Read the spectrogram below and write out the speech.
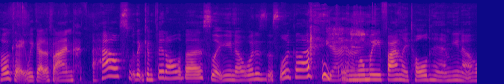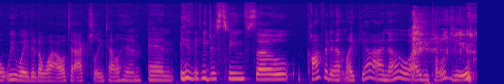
okay, we got to find a house that can fit all of us. Like, you know, what does this look like? Yeah. And when we finally told him, you know, we waited a while to actually tell him. And he he just seemed so confident, like, yeah, I know, I already told you.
